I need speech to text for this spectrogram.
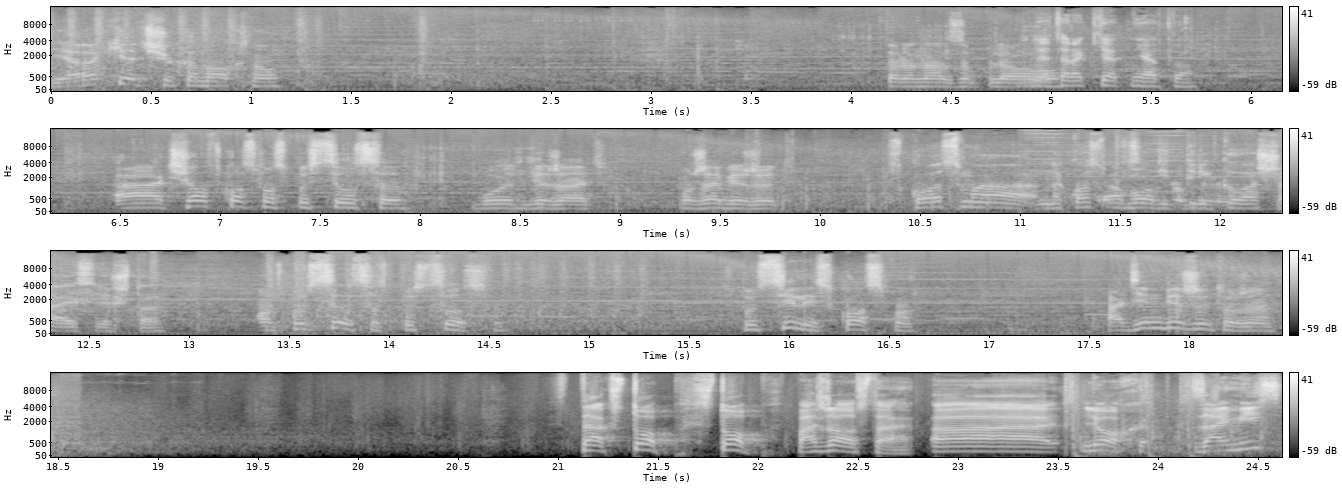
Я ракетчика нокнул. Который нас заплевал. Блядь, ракет нету. А чел в космос спустился. Будет бежать. Уже бежит. С космо, на космосе Работа, сидит три калаша, если что. Он спустился, спустился. Спустились в космо. Один бежит уже. Так, стоп, стоп, пожалуйста. А, Лех, займись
